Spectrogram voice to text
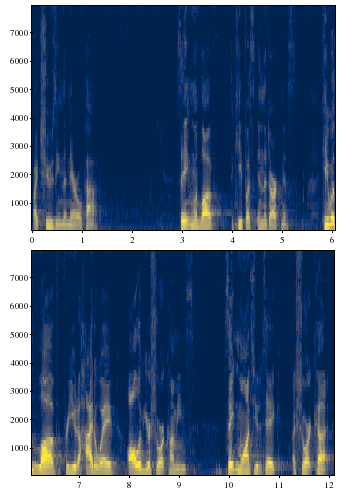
by choosing the narrow path. Satan would love to keep us in the darkness. He would love for you to hide away all of your shortcomings. Satan wants you to take a shortcut,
